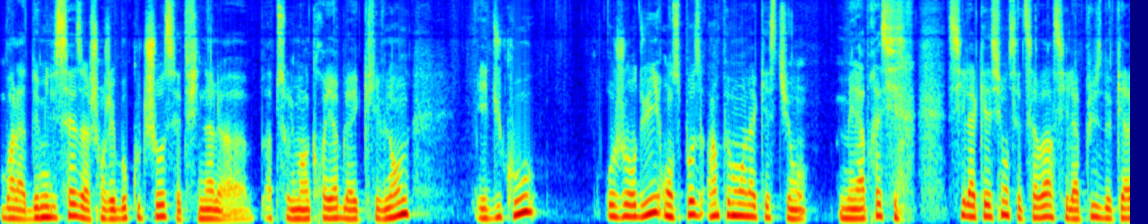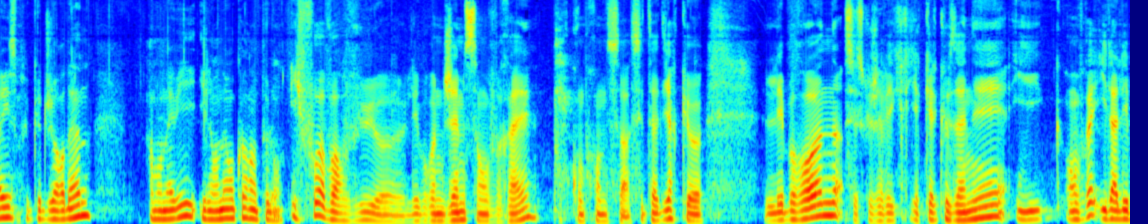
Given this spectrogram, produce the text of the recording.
voilà, 2016 a changé beaucoup de choses. Cette finale euh, absolument incroyable avec Cleveland. Et du coup, aujourd'hui, on se pose un peu moins la question. Mais après, si, si la question c'est de savoir s'il a plus de charisme que Jordan, à mon avis, il en est encore un peu loin. Il faut avoir vu euh, LeBron James en vrai pour comprendre ça. C'est-à-dire que LeBron, c'est ce que j'avais écrit il y a quelques années, en vrai, il a, les,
